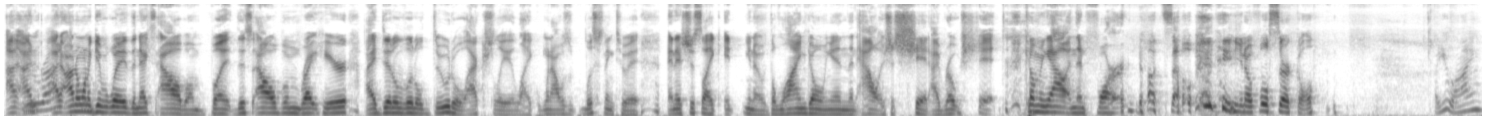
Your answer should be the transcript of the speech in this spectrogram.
I, I, right. I, I don't want to give away the next album, but this album right here, I did a little doodle actually, like when I was listening to it, and it's just like it, you know, the line going in then out is just shit. I wrote shit coming out and then fart, so you know, full circle. Are you lying?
